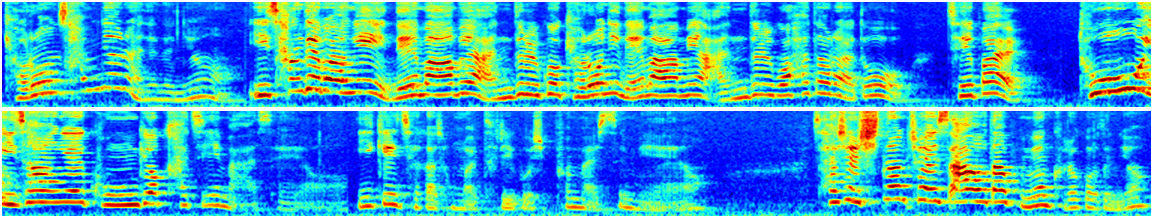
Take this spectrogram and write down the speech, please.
결혼 3년 안에는요. 이 상대방이 내 마음에 안 들고 결혼이 내 마음에 안 들고 하더라도 제발 도 이상의 공격하지 마세요. 이게 제가 정말 드리고 싶은 말씀이에요. 사실 신혼 초에 싸우다 보면 그러거든요.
